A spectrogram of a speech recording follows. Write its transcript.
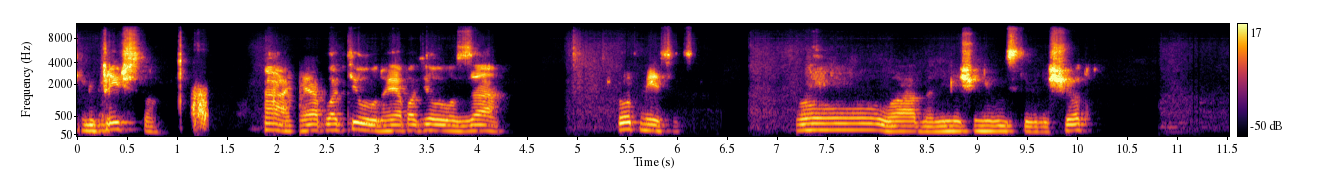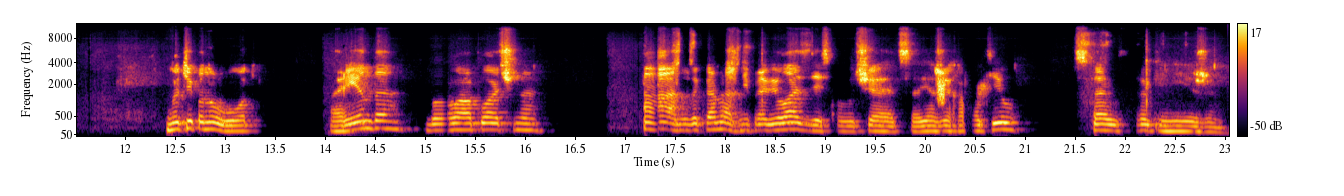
Электричество. А, я оплатил его, но я оплатил его за тот месяц. Ну, ладно, они мне еще не выставили счет. Ну, типа, ну вот. Аренда была оплачена. А, ну так она же не провела здесь, получается. Я же их оплатил. Ставить строки ниже.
